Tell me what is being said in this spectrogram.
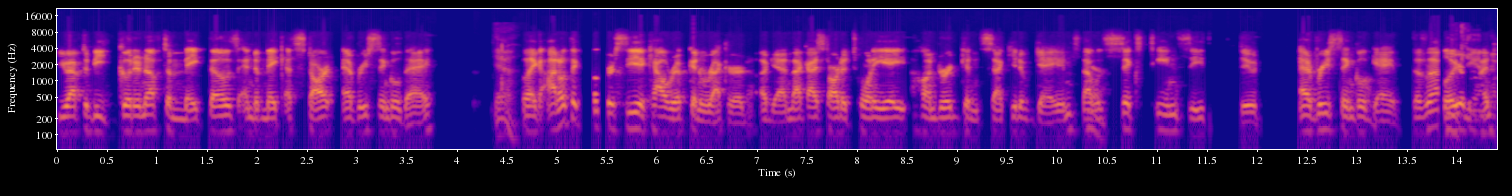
you have to be good enough to make those and to make a start every single day. Yeah. Like I don't think we'll ever see a Cal Ripken record again. That guy started 2,800 consecutive games. That yeah. was 16 seasons, dude every single game. Doesn't that blow you your mind?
